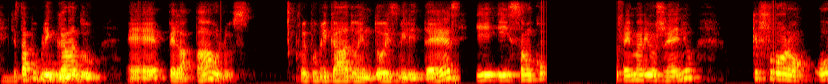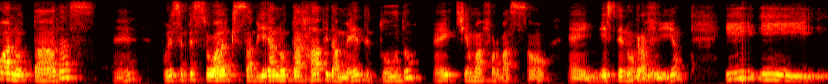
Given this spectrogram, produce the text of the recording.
que está publicado é, pela Paulus, foi publicado em 2010 e, e são Frei Maria Eugênio que foram ou anotadas, né, por esse pessoal que sabia anotar rapidamente tudo, né, tinha uma formação em estenografia, e, e,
